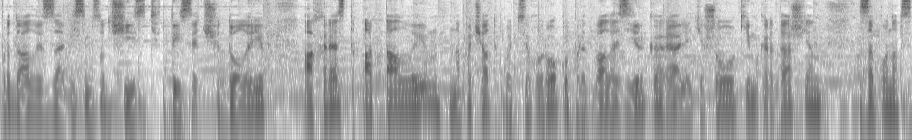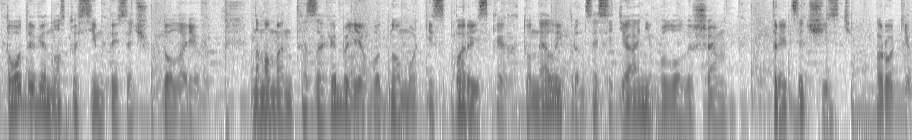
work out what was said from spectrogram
продали за 806 тисяч доларів. А хрест Атали на початку цього року придбала зірка реаліті-шоу Кім Кардаш'ян за понад 197 тисяч доларів. На момент загибелі в одному із паризьких тунелей принцесі Діані було лише 36 років.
